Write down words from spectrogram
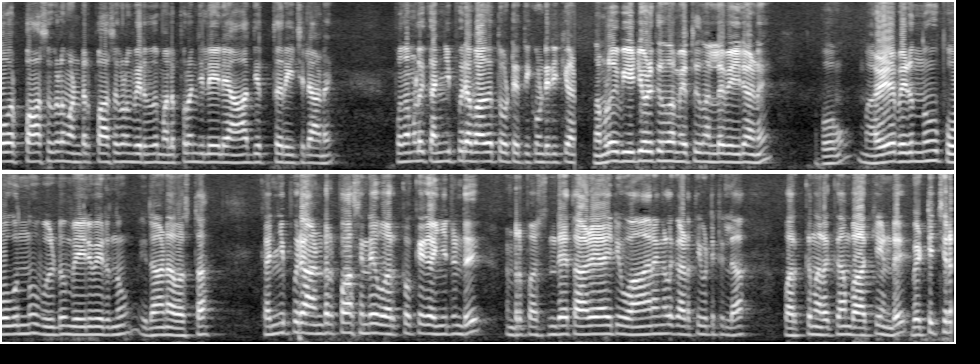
ഓവർ പാസുകളും അണ്ടർ പാസുകളും വരുന്നത് മലപ്പുറം ജില്ലയിലെ ആദ്യത്തെ റീച്ചിലാണ്. ഇപ്പോൾ നമ്മൾ കഞ്ഞിപ്പുര ഭാഗത്തോട്ട് എത്തിക്കൊണ്ടിരിക്കുകയാണ്. നമ്മൾ വീഡിയോ എടുക്കുന്ന സമയത്ത് നല്ല വെയിലാണ്. അപ്പോൾ മഴ വരുന്നു പോകുന്നു വീണ്ടും വെയിൽ വരുന്നു. ഇതാണ് അവസ്ഥ. കഞ്ഞിപ്പുര അണ്ടർ പാസിന്റെ വർക്കൊക്കെ കഴിഞ്ഞിട്ടുണ്ട്. അണ്ടർപാസിന്റെ താഴെയായിട്ട് വാഹനങ്ങൾ കടത്തി വിട്ടിട്ടില്ല വർക്ക് നടക്കാൻ ബാക്കിയുണ്ട്. വെട്ടിച്ചിറ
